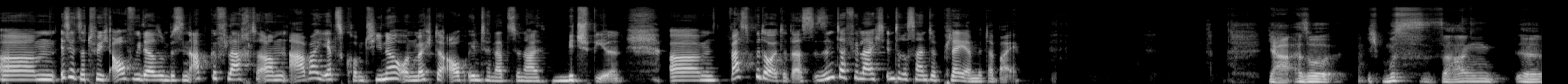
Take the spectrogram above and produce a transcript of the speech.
Ähm, ist jetzt natürlich auch wieder so ein bisschen abgeflacht, ähm, aber jetzt kommt China und möchte auch international mitspielen. Ähm, was bedeutet das? Sind da vielleicht interessante Player mit dabei? Ja, also ich muss sagen, äh,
